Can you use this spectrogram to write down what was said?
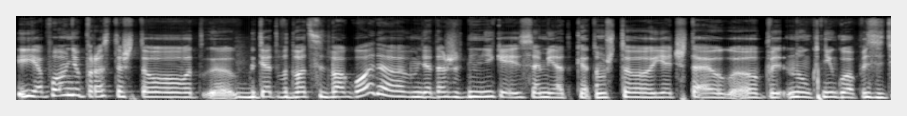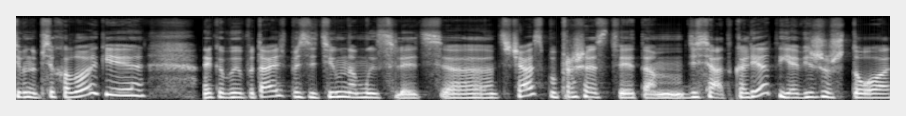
и я помню просто, что вот э, где-то в 22 года у меня даже в дневнике есть заметки о том, что я читаю э, ну, книгу о позитивной психологии и как бы пытаюсь позитивно мыслить. Э, сейчас, по прошествии там десятка лет, я вижу, что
